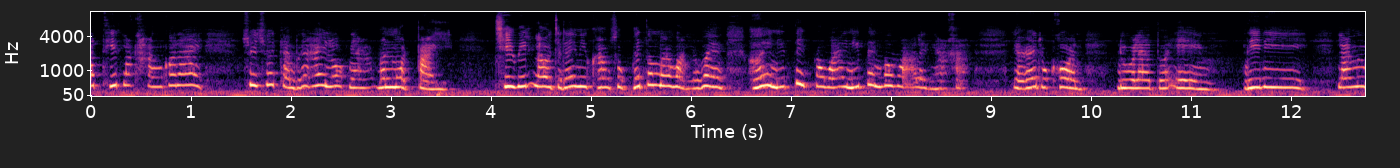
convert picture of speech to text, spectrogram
อาทิตย์ละครั้งก็ได้ ช่วยช่วยๆกันเพื่อให้โรคเนี้ยมันหมดไปชีวิตเราจะได้มีความสุขไม่ต้องมาหวั่นระแวง เฮ้ยนี้ติดประวะอันนี้เป็นประวะอะไรเงี้ยค่ะ อยากให้ทุกคนดูแลตัวเอง ดีๆ ล้างมือ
